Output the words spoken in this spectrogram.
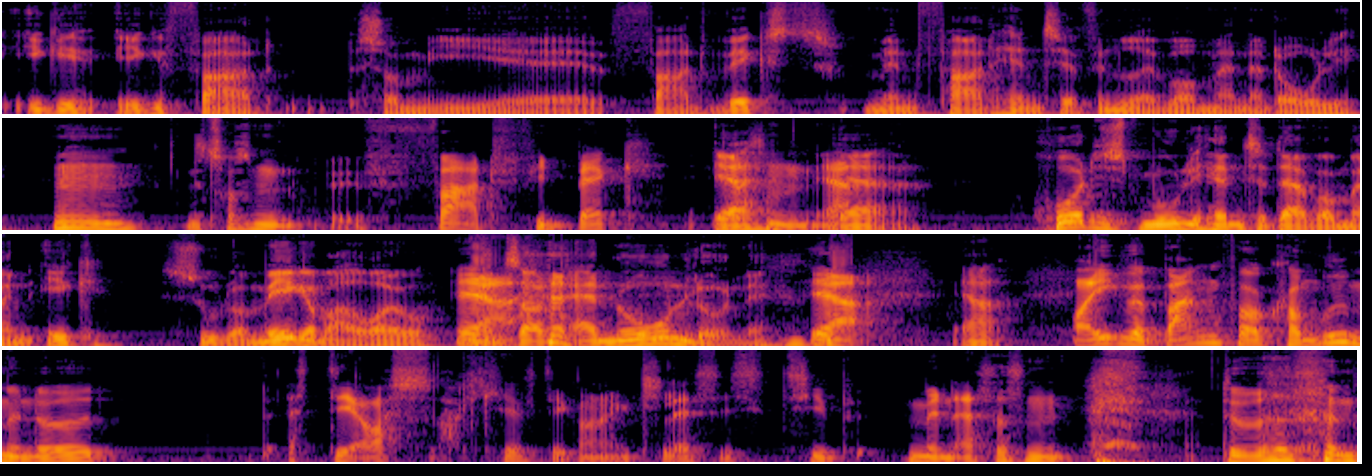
ikke, ikke fart som i øh, fartvækst, men fart hen til at finde ud af, hvor man er dårlig. mm, jeg tror sådan, øh, fart, feedback. Ja, sådan, ja. ja. Hurtigst muligt hen til der, hvor man ikke sutter mega meget røv. Ja. men sådan er nogenlunde. ja. Ja, Og ikke være bange for at komme ud med noget. Altså, det er også, hold kæft, det er godt en klassisk tip. Men altså sådan, du ved sådan,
